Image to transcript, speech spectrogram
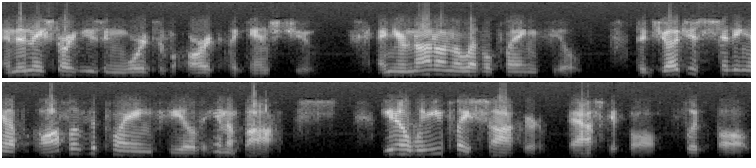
And then they start using words of art against you. And you're not on a level playing field. The judge is sitting up off of the playing field in a box. You know, when you play soccer, basketball, football,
